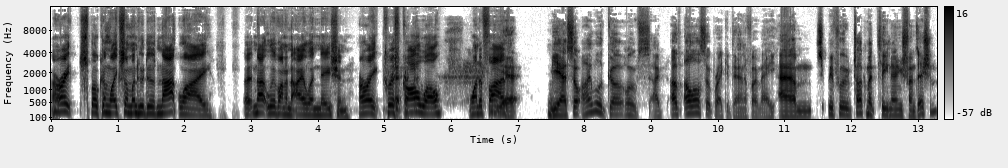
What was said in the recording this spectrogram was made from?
All right, spoken like someone who does not lie, uh, not live on an island nation. All right, Chris Caldwell, one to five. Yeah. Yeah, so I will go. Oh, I, will also break it down if I may. Um, if we're talking about clean energy transition,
